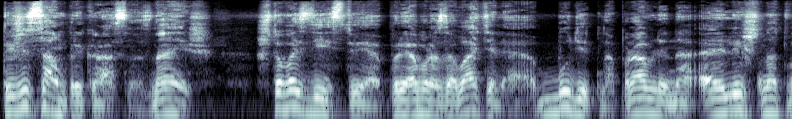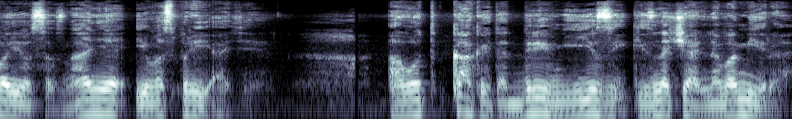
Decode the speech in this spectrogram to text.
Ты же сам прекрасно знаешь, что воздействие преобразователя будет направлено лишь на твое сознание и восприятие. А вот как этот древний язык изначального мира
